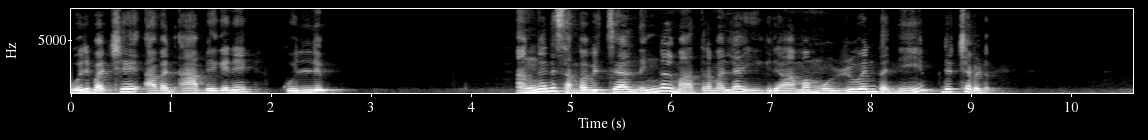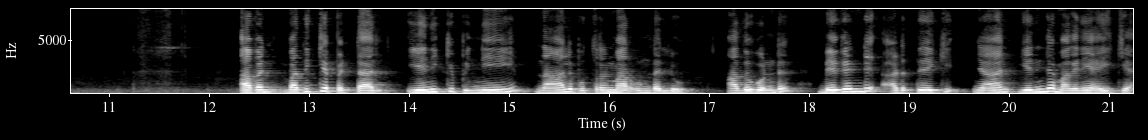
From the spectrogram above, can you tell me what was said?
ഒരു പക്ഷേ അവൻ ആ ബഗനെ കൊല്ലും. അങ്ങനെ സംഭവിച്ചാൽ നിങ്ങൾ മാത്രമല്ല ഈ ഗ്രാമം മുഴുവൻ തന്നെയും രക്ഷപ്പെടും. അവൻ വധിക്കപ്പെട്ടാൽ എനിക്ക് പിന്നെയും നാല് പുത്രന്മാർ ഉണ്ടല്ലോ. അതുകൊണ്ട് ബഗന്റെ അടുത്തേക്ക് ഞാൻ എന്റെ മകനെ അയക്കാം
